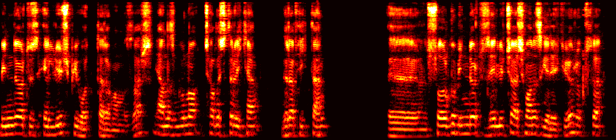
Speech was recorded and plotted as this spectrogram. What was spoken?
1453 pivot taramamız var. Yalnız bunu çalıştırırken grafikten e, sorgu 1453'ü açmanız gerekiyor. Yoksa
